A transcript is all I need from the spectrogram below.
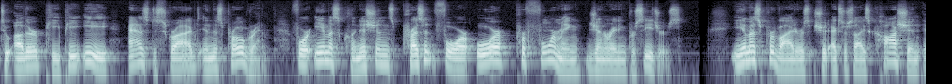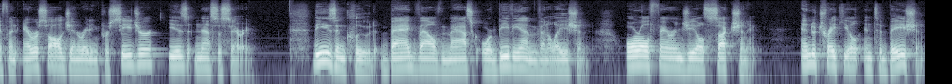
to other PPE as described in this program for EMS clinicians present for or performing generating procedures. EMS providers should exercise caution if an aerosol generating procedure is necessary. These include bag valve mask or BVM ventilation, oral pharyngeal suctioning, endotracheal intubation,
